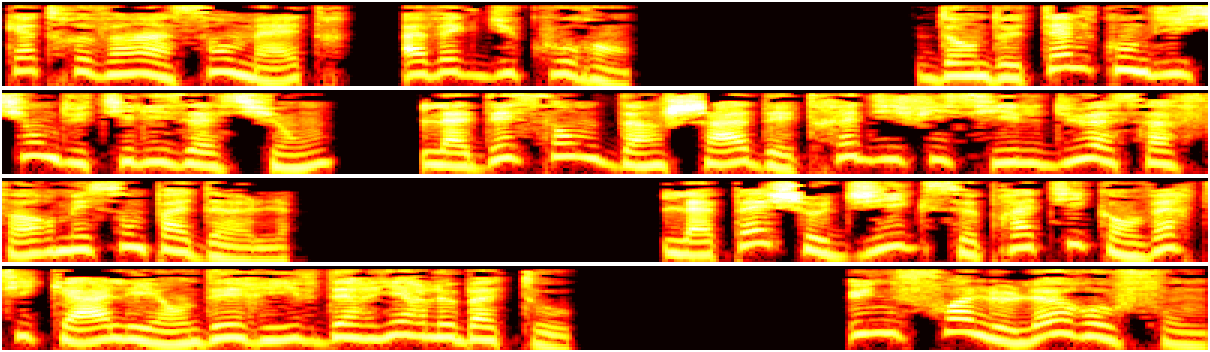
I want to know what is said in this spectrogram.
80 à 100 mètres, avec du courant. Dans de telles conditions d'utilisation, la descente d'un shad est très difficile due à sa forme et son paddle. La pêche au jig se pratique en vertical et en dérive derrière le bateau. Une fois le leurre au fond.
